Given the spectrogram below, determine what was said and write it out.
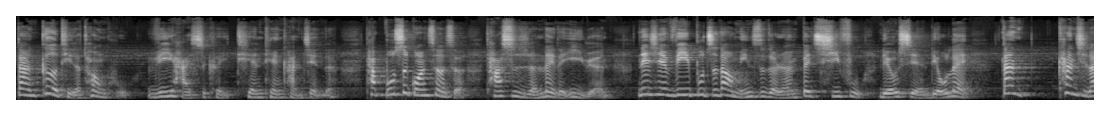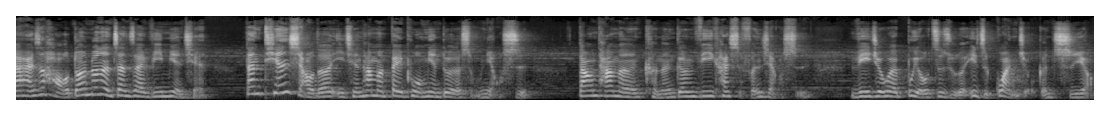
但个体的痛苦，V 还是可以天天看见的。他不是观测者，他是人类的一员。那些 V 不知道名字的人被欺负、流血、流泪，但看起来还是好端端的站在 V 面前。但天晓得以前他们被迫面对了什么鸟事。当他们可能跟 V 开始分享时，V 就会不由自主的一直灌酒跟吃药，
